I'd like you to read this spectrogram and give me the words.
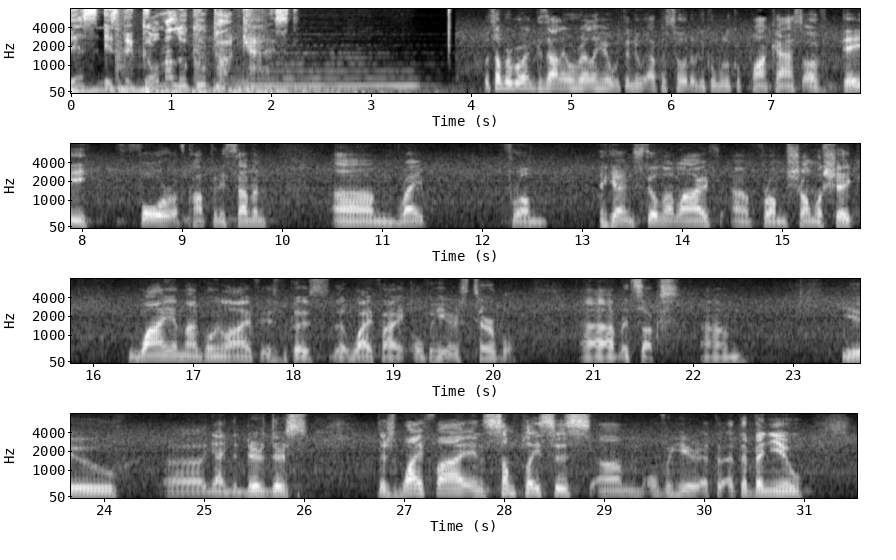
This is the Gomaluku Podcast. What's up, everyone? Gonzalo Orella here with a new episode of the Gomaluku Podcast of day four of COP27. Um, right from, again, still not live uh, from Sharm el Sheikh. Why I'm not going live is because the Wi-Fi over here is terrible. Um, it sucks. Um, you, uh, yeah, there, there's there's Wi-Fi in some places um, over here at the at the venue.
